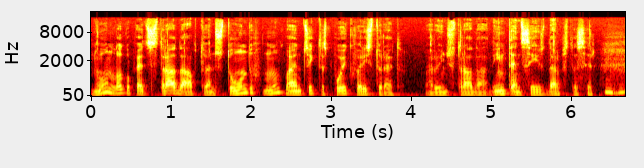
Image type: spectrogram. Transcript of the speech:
Nu, logopēds strādā aptuveni stundu, nu, vai nu cik tas puika var izturēt ar viņu strādāt. Intensīvs darbs tas ir. Mm -hmm.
